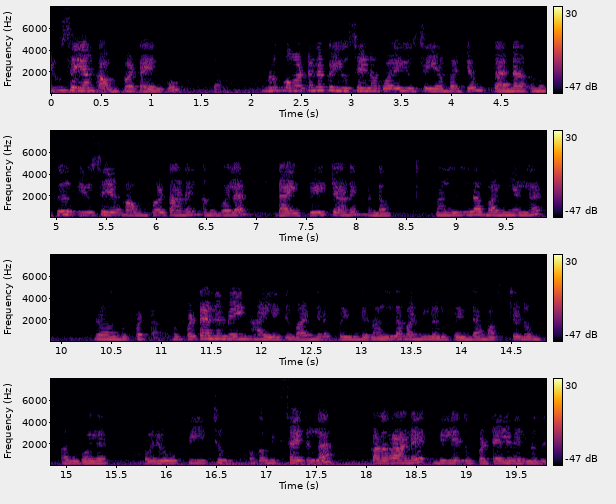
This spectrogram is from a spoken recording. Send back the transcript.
യൂസ് ചെയ്യാൻ കംഫർട്ട് ആയിരിക്കും. നമ്മൾ കോട്ടൺ ഒക്കെ യൂസ് ചെയ്യുന്ന പോലെ യൂസ് ചെയ്യാൻ പറ്റും. കാരണം നമുക്ക് യൂസ് ചെയ്യാൻ കംഫർട്ട് ആണ്. അതുപോലെ ലൈറ്റ് വെയിറ്റ് ആണ്. കണ്ടോ? നല്ല ഭംഗിയുള്ള ദുപ്പട്ട ദുപ്പട്ട. ദുപ്പട്ടയാണ് മെയിൻ ഹൈലൈറ്റ് ഭയങ്കര പ്രിന്റ് നല്ല ഭംഗിയുള്ള ഒരു പ്രിന്റ് മസ്റ്റർഡും അതുപോലെ ഒരു പീച്ചും ഒക്കെ മിക്സ് ആയിട്ടുള്ള കളറാണ് ഇതിലെ ദുപ്പട്ടയിൽ വരുന്നത്.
